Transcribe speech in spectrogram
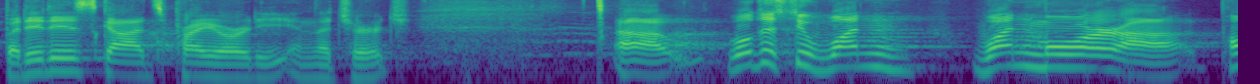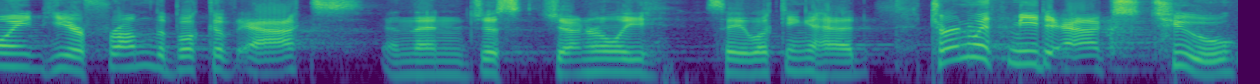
but it is God's priority in the church. Uh, we'll just do one, one more uh, point here from the book of Acts, and then just generally say looking ahead. Turn with me to Acts 2,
